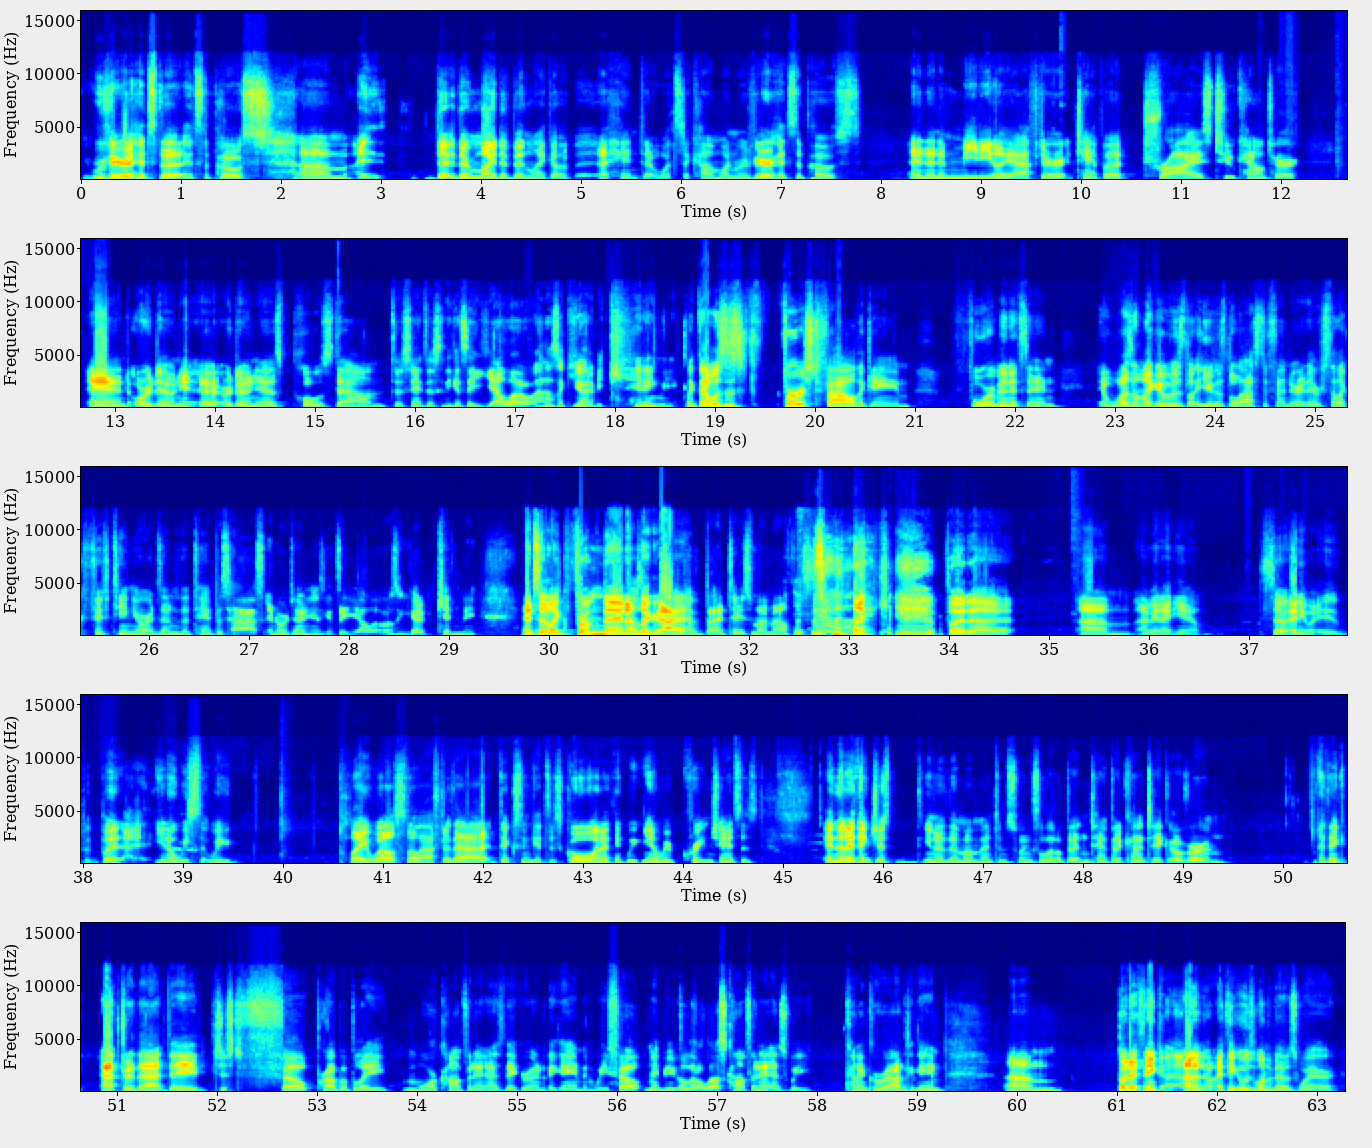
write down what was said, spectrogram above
Rivera hits the hits the post. Um, I, there there might have been like a, a hint at what's to come when Rivera hits the post, and then immediately after Tampa tries to counter and Ordonez, uh, Ordonez pulls down DeSantis and he gets a yellow. And I was like, you got to be kidding me. Like, that was his first foul of the game, four minutes in. It wasn't like it was he was the last defender. They were still like 15 yards into the Tampa's half, and Ordonez gets a yellow. I was like, you got to be kidding me. And so, like, from then, I was like, I have a bad taste in my mouth. This is like, but, uh, um, I mean, I, you know, so anyway, but, but uh, you know, we, we, play well still after that. Dixon gets his goal, and I think we, you know, we we're creating chances. And then I think just you know the momentum swings a little bit, and Tampa kind of take over. And I think after that they just felt probably more confident as they grew into the game, and we felt maybe a little less confident as we kind of grew out of the game. Um, but I think I don't know. I think it was one of those where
